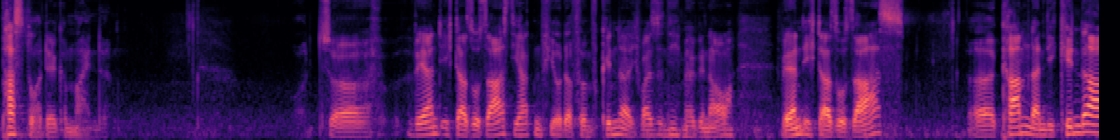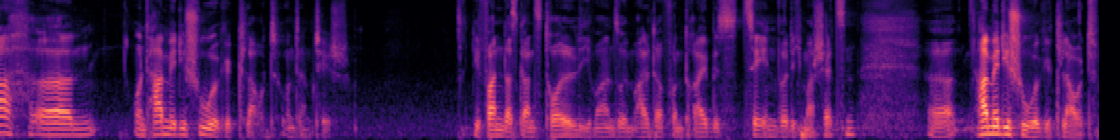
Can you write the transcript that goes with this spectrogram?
Pastor der Gemeinde. Und äh, während ich da so saß, die hatten vier oder fünf Kinder, ich weiß es nicht mehr genau, während ich da so saß, äh, kamen dann die Kinder äh, und haben mir die Schuhe geklaut unterm Tisch. Die fanden das ganz toll, die waren so im Alter von drei bis zehn, würde ich mal schätzen, äh, haben mir die Schuhe geklaut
